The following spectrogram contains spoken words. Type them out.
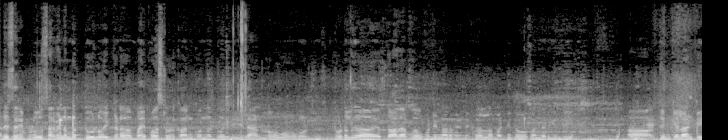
అదే సార్ ఇప్పుడు సర్వే నెంబర్ టూలో ఇక్కడ బైపాస్ రోడ్ కానుకున్నటువంటి ల్యాండ్లో టోటల్గా దాదాపుగా ఒకటిన్నర రెండు ఎకరాల మట్టి తవ్వకం జరిగింది. దీనికి ఎలాంటి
